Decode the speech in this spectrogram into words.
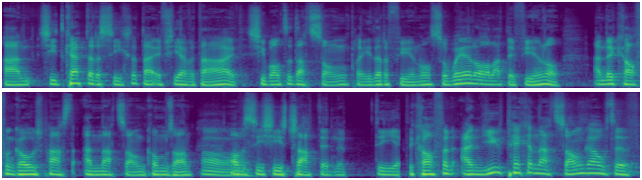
And she'd kept it a secret that if she ever died, she wanted that song played at a funeral. So we're all at the funeral, and the coffin goes past, and that song comes on. Oh. Obviously, she's trapped in the, the uh, the coffin, and you picking that song out of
